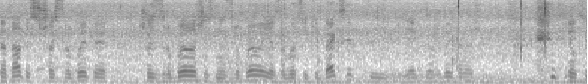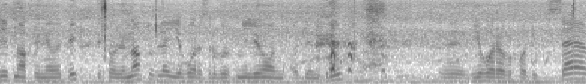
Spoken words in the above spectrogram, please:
кататись, щось робити, щось зробили, щось не зробили. Я зробив тільки бексит, як завжди, коротше. Хілфліп нахуй не летить, пішов він нахуй, бля. Єгор зробив мільйон один трюк. Е, В Єгора виходить все.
